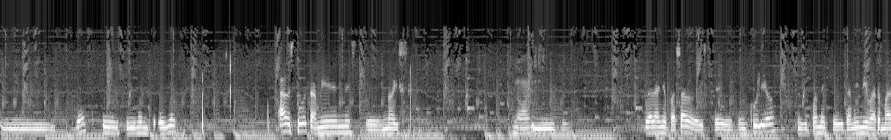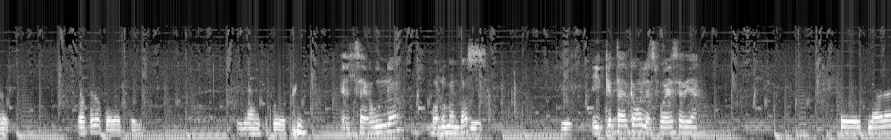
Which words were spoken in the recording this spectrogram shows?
y ya estu- estuvieron ellos. Ah, estuvo también este Noise no, y fue el año pasado, este, en julio se supone que también iba a armar otro, pero pues ya no se pudo. el segundo, volumen 2. Sí. Sí. ¿Y qué tal? ¿Cómo les fue ese día? Pues la verdad,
